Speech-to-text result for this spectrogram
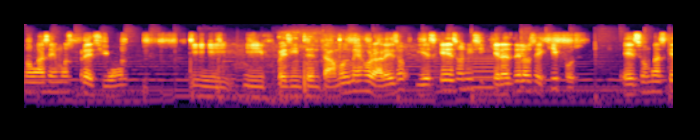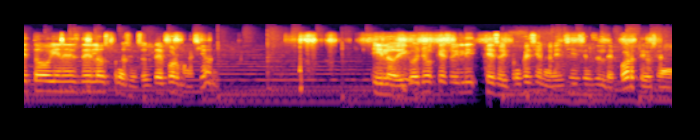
no hacemos presión y, y, pues intentamos mejorar eso, y es que eso ni siquiera es de los equipos, eso más que todo viene de los procesos de formación. Y lo digo yo que soy, que soy profesional en ciencias del deporte, o sea,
